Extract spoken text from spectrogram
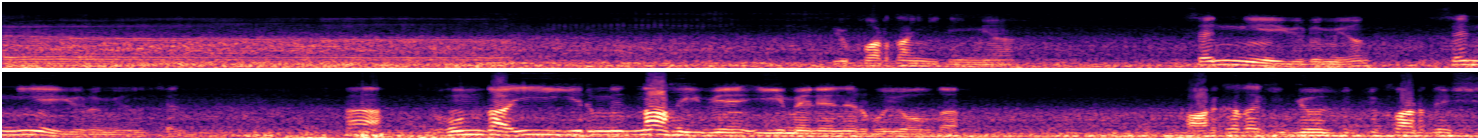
Ee, yukarıdan gideyim ya. Sen niye yürümüyorsun? Sen niye yürümüyorsun sen? Ha, Honda i20 nah iğme- iğmelenir bu yolda. Arkadaki gözlüklü kardeş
